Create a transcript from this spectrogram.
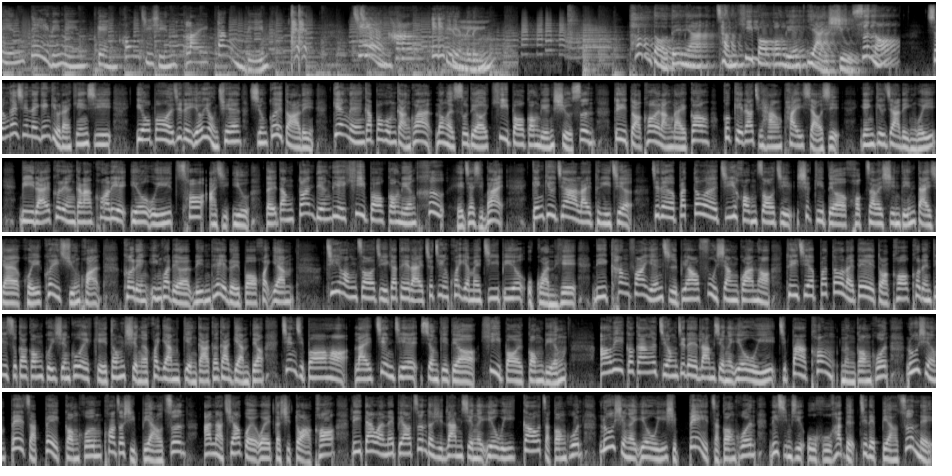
零零健康之行来杠铃，健康一点零。碰到地面，参细胞功能也受损哦。上开新的研究来显示，腰部的这个游泳圈上过大哩，竟然甲部分同款，拢会使到细胞功能受损。对于大块的人来讲，佫加了一项歹消息。研究者认为，未来可能敢若看你的腰围粗还是幼，就会当断定你的细胞功能好或者是歹。研究者来推测。这个巴肚的脂肪组织涉及到复杂的新陈代谢回馈循环，可能引发着人体内部发炎。脂肪组织甲体内促进发炎的指标有关系，而抗发炎指标负相关吼。推测巴肚内底大颗可能对自家讲规身躯的系统性的发炎更加更加严重，进一步吼来间接伤及到细胞的功能。欧美国讲将即个男性的腰围一百零两公分，女性八十八公分看作是标准，啊若超过话就是大箍。而台湾的标准就是男性的腰围九十公分，女性的腰围是八十公分。你是毋是有符合的即个标准呢？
